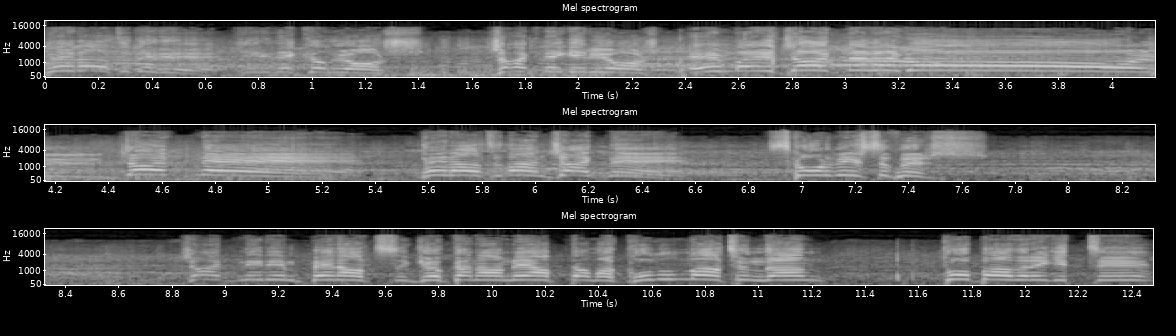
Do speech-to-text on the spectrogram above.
Penaltı dedi. Geride kalıyor. Cagne geliyor. Emba'ya Cagne ve gol! Cagne! Penaltıdan Cagne. Skor 1-0. Cagne'nin penaltısı Gökhan hamle yaptı ama kolunun altından top ağlara gitti.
